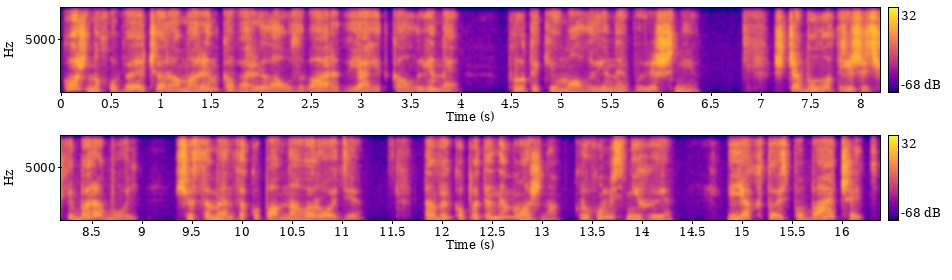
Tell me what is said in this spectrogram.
Кожного вечора Маринка варила узвар з ягід калини, прутиків малини, вишні. Ще було трішечки бараболь, що Семен закопав на городі. Та викопати не можна, кругом сніги. І як хтось побачить,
